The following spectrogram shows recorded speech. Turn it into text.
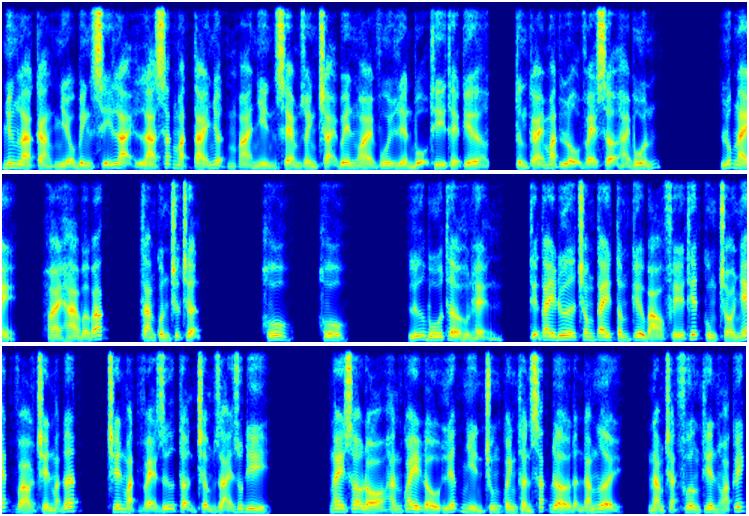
Nhưng là càng nhiều binh sĩ lại là sắc mặt tái nhợt mà nhìn xem doanh trại bên ngoài vui liền bộ thi thể kia, từng cái mặt lộ vẻ sợ hai bốn. Lúc này, hoài hà bờ bắc, tam quân trước trận. Hô hô. Lữ bố thở hổn hển, tiện tay đưa trong tay tấm kia báo phế thiết cung cho nhét vào trên mặt đất, trên mặt vẻ giữ tận chậm rãi rút đi. Ngay sau đó hắn quay đầu liếc nhìn chung quanh thần sắc đờ đẫn đám người, nắm chặt phương thiên hỏa kích,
